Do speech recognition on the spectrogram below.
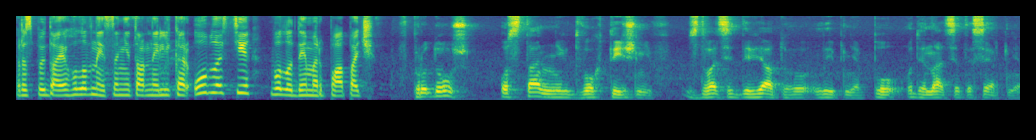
розповідає головний санітарний лікар області Володимир Папач. Впродовж останніх двох тижнів з 29 липня по 11 серпня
